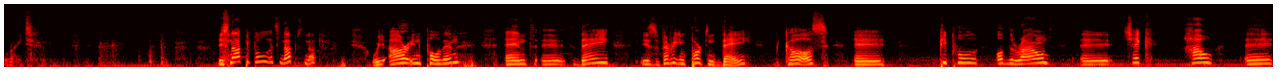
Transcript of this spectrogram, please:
Right. Listen up, people. Up, listen up. We are in Poland, and uh, today is very important day because uh, people all around uh, check how uh,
